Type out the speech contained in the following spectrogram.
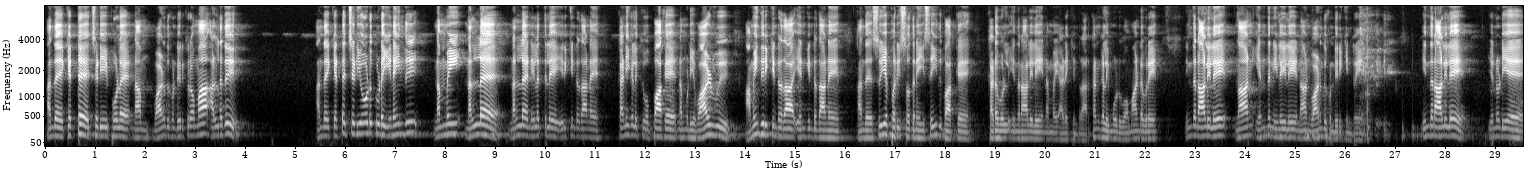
அந்த கெட்ட செடியைப் போல நாம் வாழ்ந்து கொண்டிருக்கிறோமா? அல்லது அந்த கெட்ட செடியோடு கூட இணைந்து நம்மை நல்ல நல்ல நிலத்திலே இருக்கின்றதான கனிகளுக்கு ஒப்பாக நம்முடைய வாழ்வு அமைந்திருக்கின்றதா என்கின்றதான அந்த சுய பரிசோதனை செய்து பார்க்க கடவுள் இந்த நாளிலே நம்மை அழைக்கின்றார். கண்களை மூடுவோம். ஆண்டவரே இந்த நாளிலே நான் எந்த நிலையிலே நான் வாழ்ந்து கொண்டிருக்கின்றேன்? இந்த நாளிலே என்னுடைய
